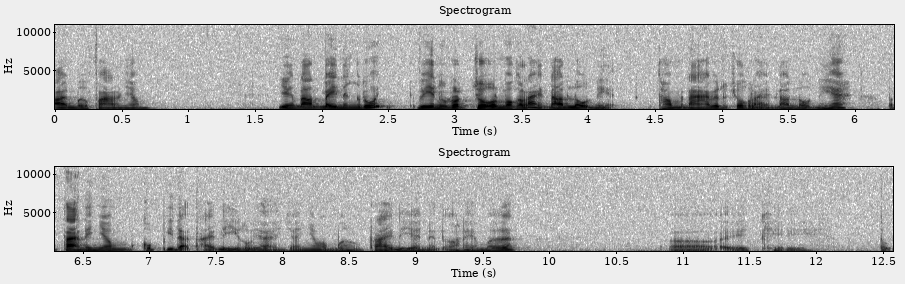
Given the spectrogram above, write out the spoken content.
ឲ្យមើល file ខ្ញុំយើង down 3នឹងរួចវានឹងរត់ចូលមកកន្លែង download នេះធម្មតាវារត់ចូលកន្លែង download នេះណាប៉ុន្តែនេះខ្ញុំ copy ដាក់ ID រួចហើយអញ្ចឹងខ្ញុំមកមើល ID ឲ្យអ្នកនរគ្នាមើលអឺ AK ទុក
